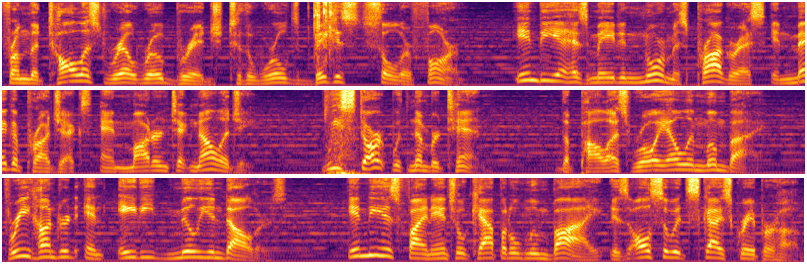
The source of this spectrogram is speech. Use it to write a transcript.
From the tallest railroad bridge to the world's biggest solar farm, India has made enormous progress in mega projects and modern technology. We start with number 10, the Palais Royale in Mumbai, $380 million. India's financial capital Mumbai is also its skyscraper hub,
